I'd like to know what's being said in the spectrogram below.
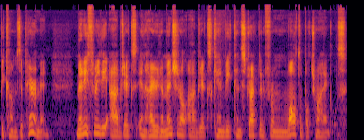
becomes a pyramid. Many 3D objects and higher dimensional objects can be constructed from multiple triangles.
